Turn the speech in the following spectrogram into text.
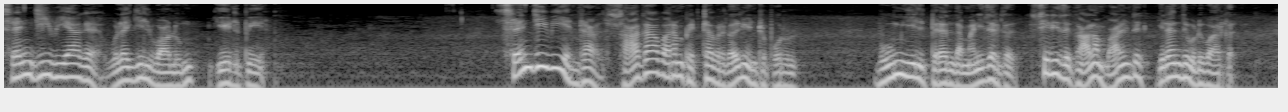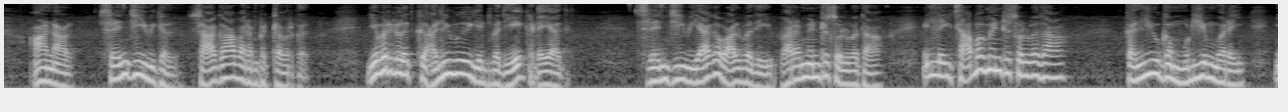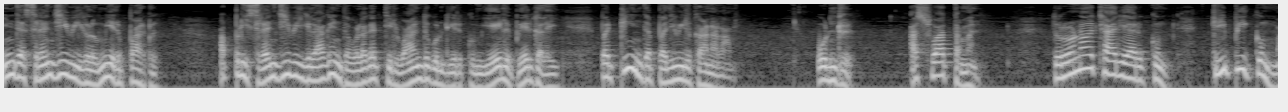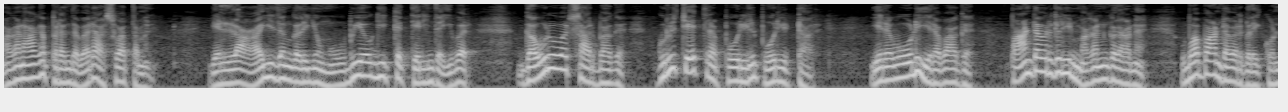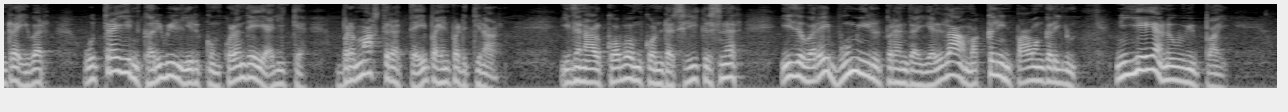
சிரஞ்சீவியாக உலகில் வாழும் ஏழு பேர். சிரஞ்சீவி என்றால் சாகாவரம் பெற்றவர்கள் என்று பொருள். பூமியில் பிறந்த மனிதர்கள் சிறிது காலம் வாழ்ந்து இறந்து விடுவார்கள். ஆனால் சிரஞ்சீவிகள் சாகா வரம் பெற்றவர்கள். இவர்களுக்கு அழிவு என்பதே கிடையாது. சிரஞ்சீவியாக வாழ்வதை வரம் என்று சொல்வதா? இல்லை சாபம் என்று சொல்வதா? கலியுகம் முடியும் வரை இந்த சிரஞ்சீவிகளும் இருப்பார்கள். அப்படி சிரஞ்சீவிகளாக இந்த உலகத்தில் வாழ்ந்து கொண்டிருக்கும் ஏழு பேர்களை பற்றி இந்த பதிவில் காணலாம். ஒன்று அஸ்வாத்தமன். துரோணாச்சாரியாருக்கும் கிருப்பிக்கும் மகனாக பிறந்தவர் அஸ்வாத்தமன். எல்லா ஆயுதங்களையும் உபயோகிக்க தெரிந்த இவர் கௌரவர் சார்பாக குருச்சேத்திர போரில் போரிட்டார். இரவோடு இரவாக பாண்டவர்களின் மகன்களான உபபாண்டவர்களை கொன்ற இவர் உத்ரையின் கருவில் இருக்கும் குழந்தையை அழிக்க பிரம்மாஸ்திரத்தை பயன்படுத்தினார். இதனால் கோபம் கொண்ட ஸ்ரீகிருஷ்ணர் இதுவரை பூமியில் பிறந்த எல்லா மக்களின் பாவங்களையும் நீயே அனுபவிப்பாய்.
